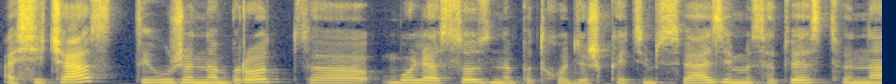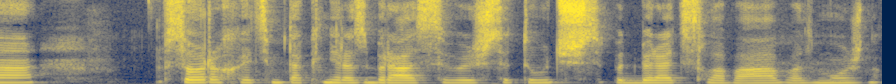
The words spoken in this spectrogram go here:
А сейчас ты уже, наоборот, а, более осознанно подходишь к этим связям, и, соответственно, в ссорах этим так не разбрасываешься, ты учишься подбирать слова, возможно,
